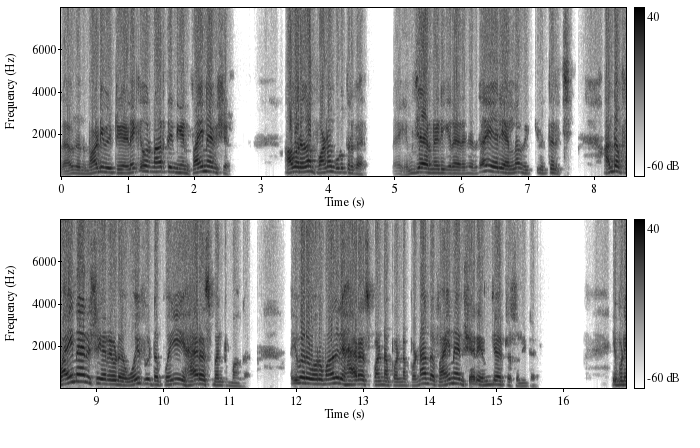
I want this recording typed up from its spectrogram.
அதாவது அந்த மாடி வீட்டு ஏழைக்கு ஒரு நார்த் இந்தியன் ஃபைனான்சியர் அவர் தான் பணம் கொடுத்துருக்காரு. எம்ஜிஆர் நடிக்கிறாருங்கிறதுக்காக ஏரியா எல்லாம் வித்துருச்சு. அந்த ஃபைனான்சியரோட ஒய்ஃபிட்ட போய் ஹாரஸ்மெண்ட்மாங்க இவர் ஒரு மாதிரி ஹாரஸ் பண்ண பண்ண பண்ண அந்த ஃபைனான்ஷியர் எம்ஜிஆர்கிட்ட சொல்லிட்டாரு. இப்படி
